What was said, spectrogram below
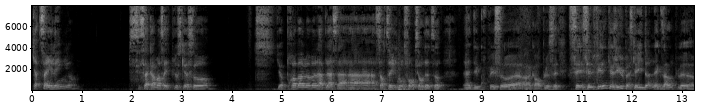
4-5 lignes, là, si ça commence à être plus que ça, il y a probablement la place à, sortir une autre fonction de ça, à découper ça euh, encore plus. C'est, le feeling que j'ai eu parce qu'il donne l'exemple euh,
